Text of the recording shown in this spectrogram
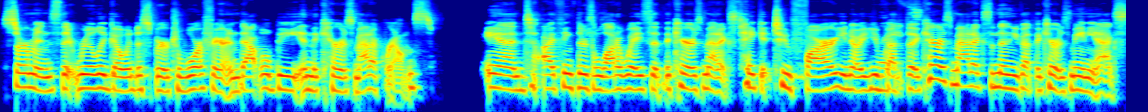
sermons that really go into spiritual warfare, and that will be in the charismatic realms. And I think there's a lot of ways that the charismatics take it too far. You know, you've right. got the charismatics and then you've got the charismaniacs.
